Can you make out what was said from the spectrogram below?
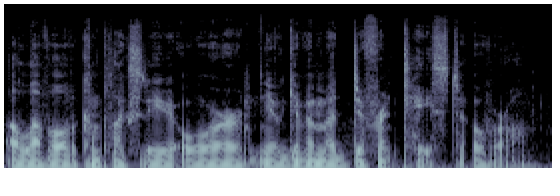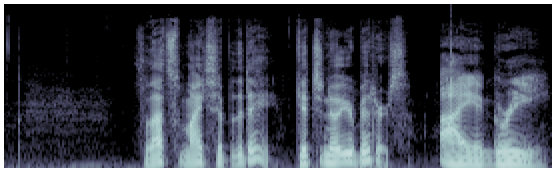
a level of complexity or you know give them a different taste overall. So that's my tip of the day. Get to know your bitters. I agree.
